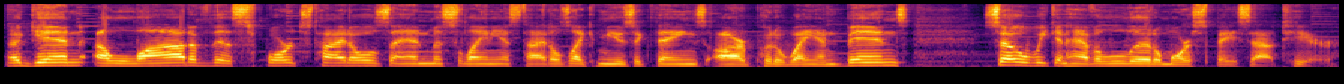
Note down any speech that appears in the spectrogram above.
Again, a lot of the sports titles and miscellaneous titles like music things are put away in bins, so we can have a little more space out here.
